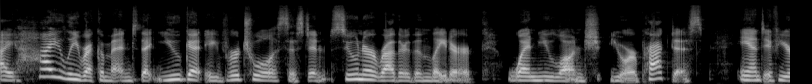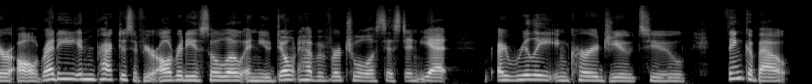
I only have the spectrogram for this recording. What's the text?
I highly recommend that you get a virtual assistant sooner rather than later when you launch your practice. And if you're already in practice, if you're already a solo and you don't have a virtual assistant yet, I really encourage you to think about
